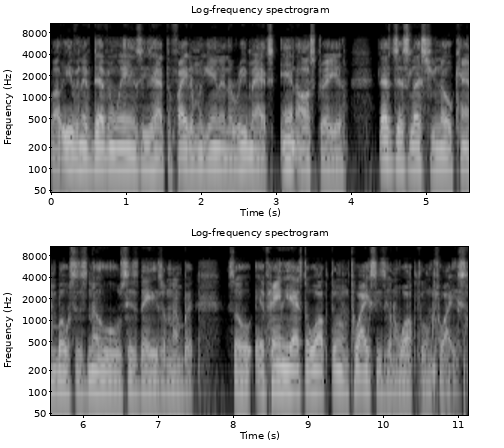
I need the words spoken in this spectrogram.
About even if Devin wins, he'd have to fight him again in a rematch in Australia. That just lets you know Kambosos knows his days are numbered. So if Haney has to walk through him twice, he's gonna walk through him twice.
